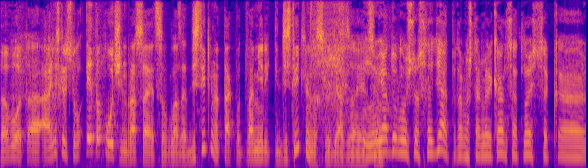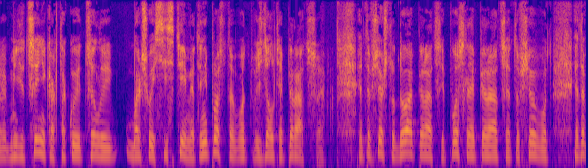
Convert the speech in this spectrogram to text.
Вот. А они сказали, что это очень бросается в глаза действительно так? Вот в Америке действительно следят за этим? Ну, я думаю, что следят, потому что американцы относятся к э, медицине как к такой целой большой системе. Это не просто вот сделать операцию. Это все, что до операции, после операции, это все вот, это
